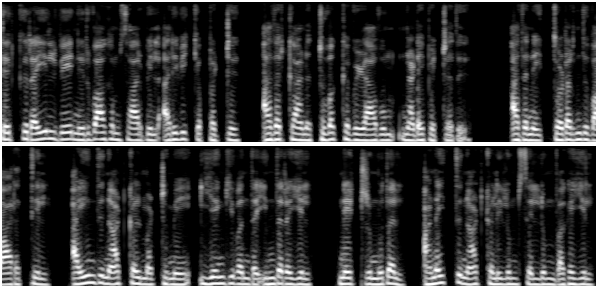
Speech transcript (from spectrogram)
தெற்கு ரயில்வே நிர்வாகம் சார்பில் அறிவிக்கப்பட்டு அதற்கான துவக்க விழாவும் நடைபெற்றது. அதனைத் தொடர்ந்து வாரத்தில் ஐந்து நாட்கள் மட்டுமே இயங்கி வந்த இந்த ரயில் நேற்று முதல் அனைத்து நாட்களிலும் செல்லும் வகையில்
